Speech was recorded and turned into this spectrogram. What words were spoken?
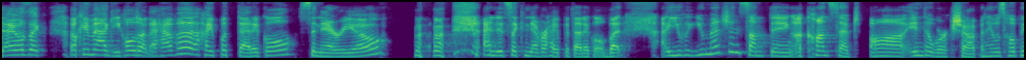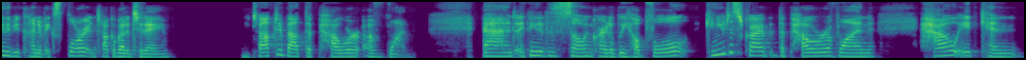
I was like, okay, Maggie, hold on. I have a hypothetical scenario and it's like never hypothetical. But uh, you you mentioned something, a concept uh, in the workshop, and I was hoping that we kind of explore it and talk about it today. You talked about the power of one, and I think that this is so incredibly helpful. Can you describe the power of one? How it can?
